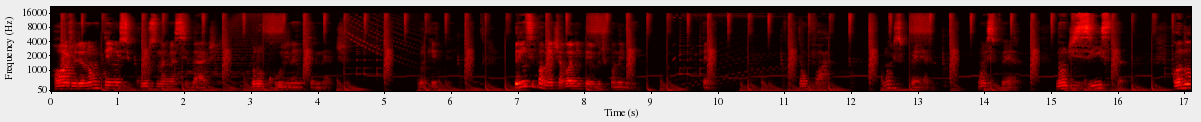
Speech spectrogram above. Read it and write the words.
Roger, eu não tenho esse curso na minha cidade procure na internet. Porque tem. Principalmente agora em período de pandemia. Tem. Então vá. Não espera. Não espera. Não desista. Quando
